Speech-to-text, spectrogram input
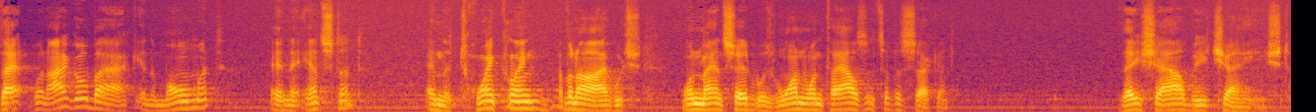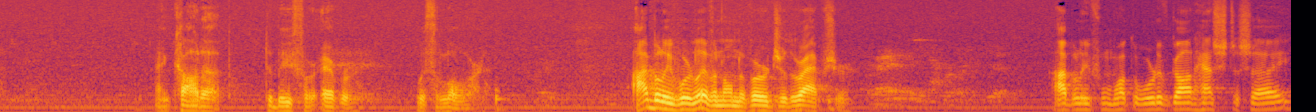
That when I go back in the moment, and the instant, and the twinkling of an eye, which one man said was one one thousandth of a second, they shall be changed and caught up to be forever with the Lord. I believe we're living on the verge of the rapture. I believe from what the Word of God has to say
